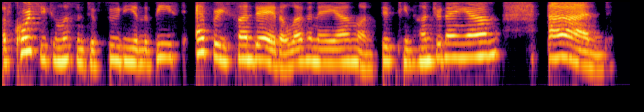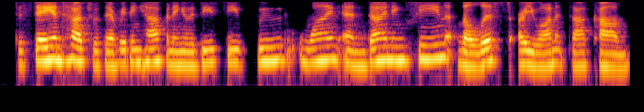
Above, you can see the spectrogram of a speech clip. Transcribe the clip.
Of course, you can listen to Foodie and the Beast every Sunday at 11 a.m. on 1500 a.m. And to stay in touch with everything happening in the DC food, wine, and dining scene, the list are you on it.com.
